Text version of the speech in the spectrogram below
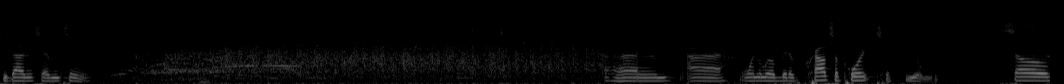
2017. Um, I want a little bit of crowd support to fuel me. So,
